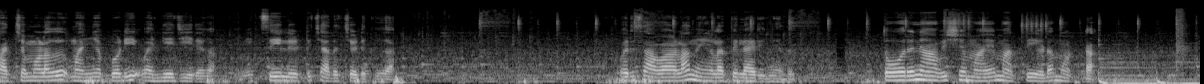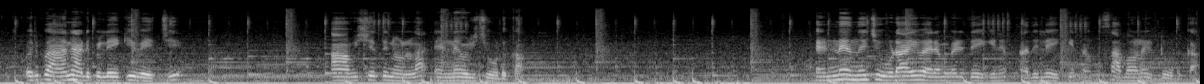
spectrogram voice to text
പച്ചമുളക് മഞ്ഞൾപ്പൊടി വലിയ ജീരകം. മിക്സിയിലിട്ട് ചതച്ചെടുക്കുക. ഒരു സവാള നീളത്തിൽ അരിഞ്ഞത് തോരൻ ആവശ്യമായ മത്തിയുടെ മുട്ട. ഒരു പാൻ അടുപ്പിലേക്ക് വെച്ച് ആവശ്യത്തിനുള്ള എണ്ണ ഒഴിച്ചു കൊടുക്കാം. എണ്ണ ഒന്ന് ചൂടായി വരുമ്പോഴത്തേക്കിനും അതിലേക്ക് നമുക്ക് സവാള ഇട്ട് കൊടുക്കാം.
